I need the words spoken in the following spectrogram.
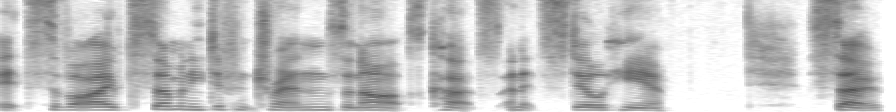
it's survived so many different trends and arts cuts, and it's still here. So,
